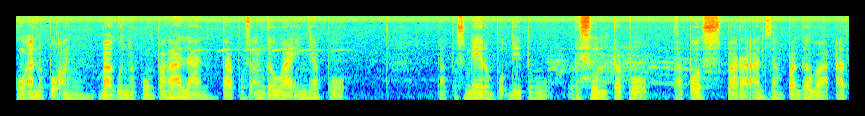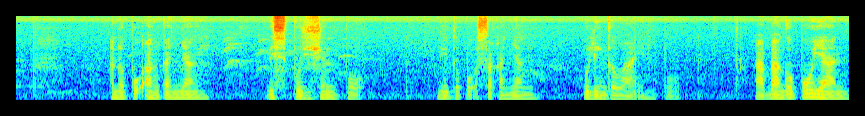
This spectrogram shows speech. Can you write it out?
kung ano po ang bago niya pong pangalan, tapos ang gawain niya po, tapos meron po ditong resulta po, tapos paraan sa paggawa at ano po ang kanyang disposition po dito po sa kanyang huling gawain po. Ah, bago po yan,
